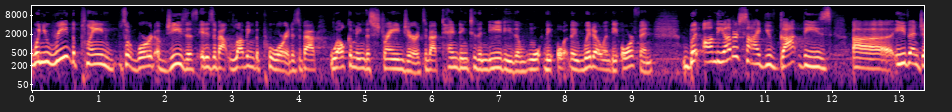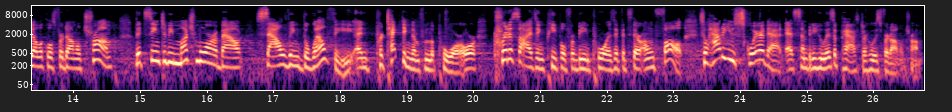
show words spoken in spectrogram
when you read the plain sort of word of Jesus, it is about loving the poor, it is about welcoming the stranger, it's about tending to the needy, the, the, the widow and the orphan. But on the other side, you've got these uh, evangelicals for Donald Trump that seem to be much more about salving the wealthy and protecting them from the poor or criticizing people for being poor as if it's their own fault. So how do you square that as somebody who is a pastor who is for Donald Trump?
